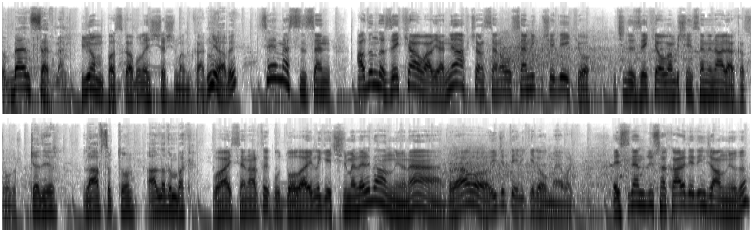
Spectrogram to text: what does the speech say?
Ben sevmem. Biliyor musun Pascal buna hiç şaşırmadım kardeşim. Niye abi? Sevmezsin sen. Adında zeka var ya. Ne yapacaksın sen? O senlik bir şey değil ki o. İçinde zeka olan bir şeyin seninle ne alakası olur? Kadir laf soktun. Anladım bak. Vay sen artık bu dolaylı geçirmeleri de anlıyorsun ha. Bravo. İyice tehlikeli olmaya başladı. Eskiden düz hakaret edince anlıyordun.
